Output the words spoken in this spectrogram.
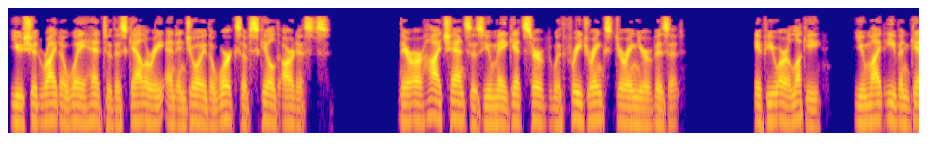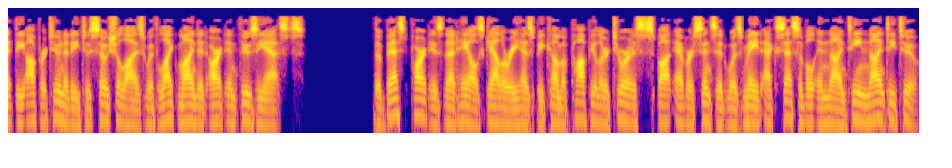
you should right away head to this gallery and enjoy the works of skilled artists. There are high chances you may get served with free drinks during your visit. If you are lucky, you might even get the opportunity to socialize with like-minded art enthusiasts. The best part is that Hales Gallery has become a popular tourist spot ever since it was made accessible in 1992.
